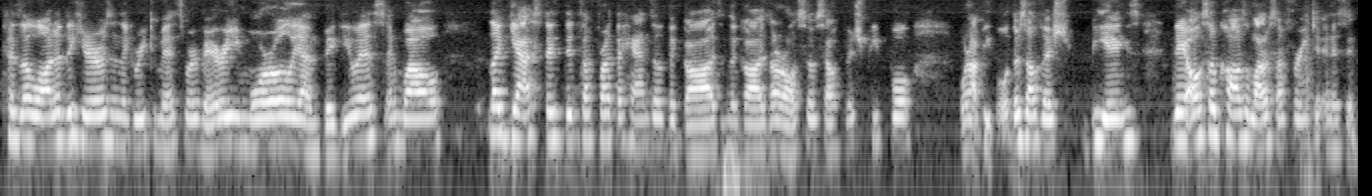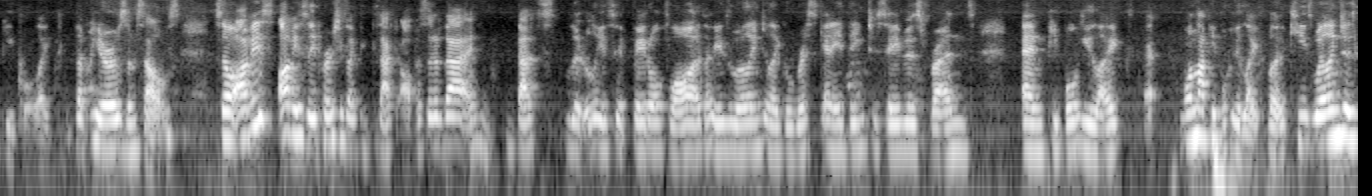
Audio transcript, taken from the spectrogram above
because a lot of the heroes in the Greek myths were very morally ambiguous, and while like yes, they did suffer at the hands of the gods, and the gods are also selfish people. Well, not people; they're selfish beings. They also cause a lot of suffering to innocent people, like the heroes themselves. So obvious, obviously, Percy's like the exact opposite of that, and that's literally his fatal flaw is that he's willing to like risk anything to save his friends and people he likes. Well, not people he likes, but he's willing to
